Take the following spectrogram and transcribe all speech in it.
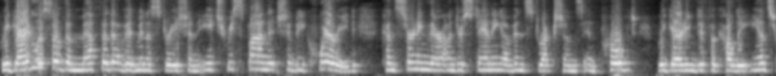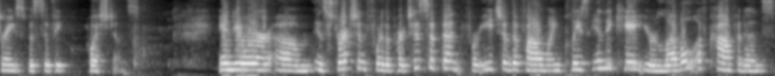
Regardless of the method of administration, each respondent should be queried concerning their understanding of instructions and probed regarding difficulty answering specific questions. In your um, instruction for the participant for each of the following, please indicate your level of confidence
